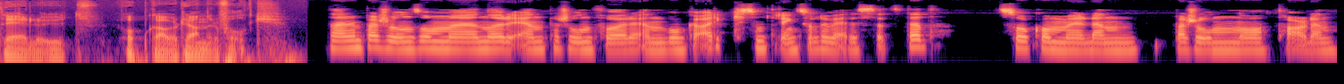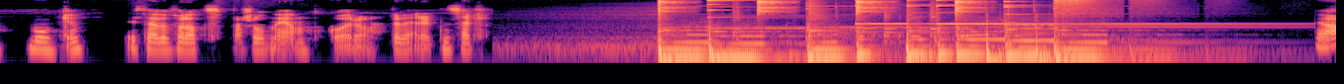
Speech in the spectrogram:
dele ut oppgaver til andre folk. Det er en person som, eh, når en person får en bunke ark som trengs å leveres et sted, så kommer den personen og tar den bunken, i stedet for at person én går og leverer den selv. Ja,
